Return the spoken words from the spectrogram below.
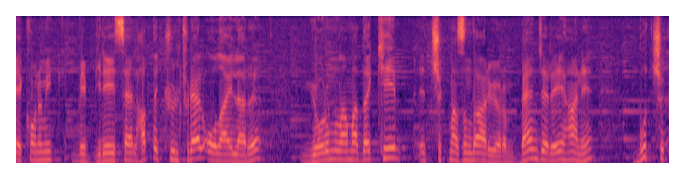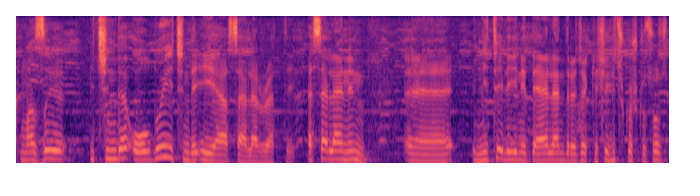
ekonomik ve bireysel hatta kültürel olayları yorumlamadaki e, çıkmazında arıyorum. Bence Reyhani bu çıkmazı içinde olduğu için de iyi eserler üretti. Eserlerinin e, niteliğini değerlendirecek kişi hiç kuşkusuz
